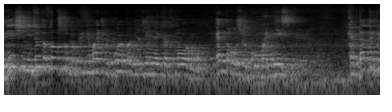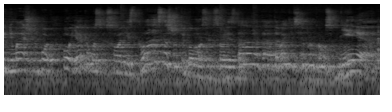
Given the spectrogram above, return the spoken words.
Речь не идет о том, чтобы принимать любое поведение как норму. Это уже гуманизм. Когда ты принимаешь любой, о, я гомосексуалист, классно, что ты гомосексуалист, да, да, давайте все будем гомосексуалисты. Нет,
